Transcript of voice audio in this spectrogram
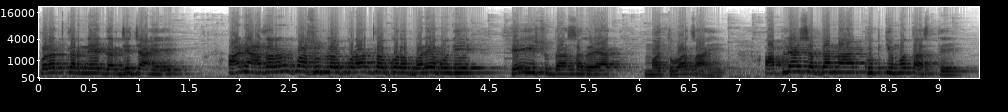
परत करणे गरजेचे आहे. आणि आजारांपासून लवकरात लवकर बरे होणे हेही सुद्धा सगळ्यात महत्त्वाचं आहे. आपल्या शब्दांना खूप किंमत असते.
